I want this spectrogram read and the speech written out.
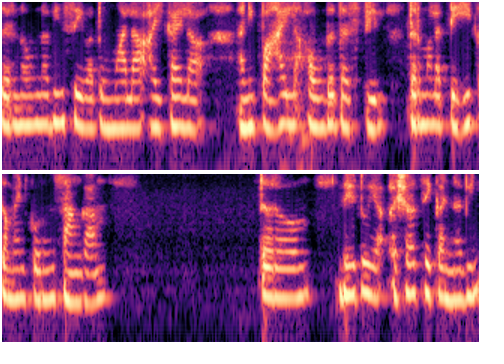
जर नवनवीन सेवा तुम्हाला ऐकायला आणि पाहायला आवडत असतील तर मला तेही कमेंट करून सांगा. तर भेटूया अशाच एका नवीन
